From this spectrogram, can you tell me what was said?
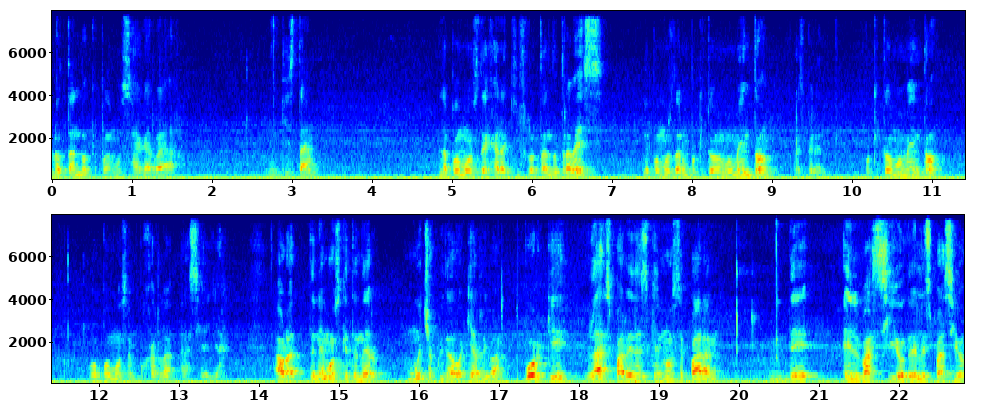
flotando, que podemos agarrar. Aquí está. La podemos dejar aquí flotando otra vez. Le podemos dar un poquito de momento. Esperen, un poquito de momento. O podemos empujarla hacia allá. Ahora tenemos que tener mucho cuidado aquí arriba porque las paredes que nos separan de el vacío del espacio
